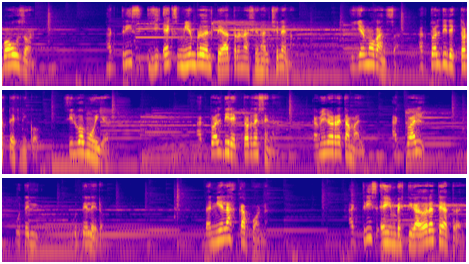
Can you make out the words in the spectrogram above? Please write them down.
Bouzon, actriz y ex miembro del Teatro Nacional Chileno. Guillermo Ganza, actual director técnico. Silvo Muyer, actual director de escena. Camilo Retamal, actual utelero. Daniela Capona, actriz e investigadora teatral.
